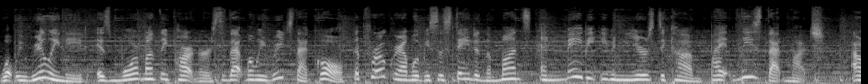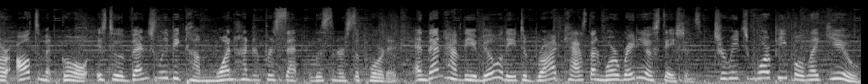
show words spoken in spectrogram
What we really need is more monthly partners so that when we reach that goal, the program will be sustained in the months and maybe even years to come by at least that much. Our ultimate goal is to eventually become 100% listener supported and then have the ability to broadcast on more radio stations to reach more people like you.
